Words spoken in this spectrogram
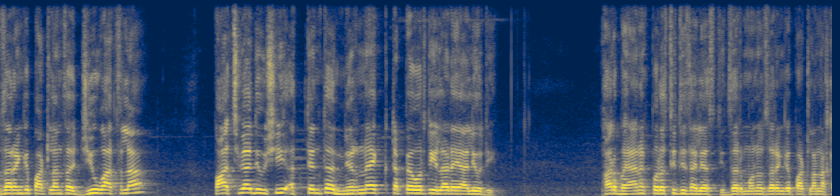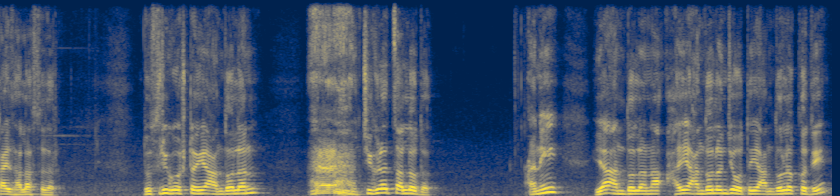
जारंगे पाटलांचा जीव वाचला. पाचव्या दिवशी अत्यंत निर्णायक टप्प्यावरती ही लढाई आली होती. फार भयानक परिस्थिती झाली असती. जर मनोज जारंगे पाटलांना काय झालं असतं तर. दुसरी गोष्ट हे आंदोलन चिघळत चाललं होतं. आणि या आंदोलना हे आंदोलन जे होतं हे आंदोलक होते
